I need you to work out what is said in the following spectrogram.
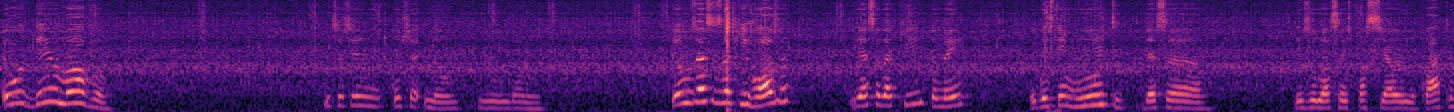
Eu odeio nova. Não sei se a gente consegue... Não, não dá não. Temos essas aqui rosa. E essa daqui também. Eu gostei muito dessa desolação espacial M4.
